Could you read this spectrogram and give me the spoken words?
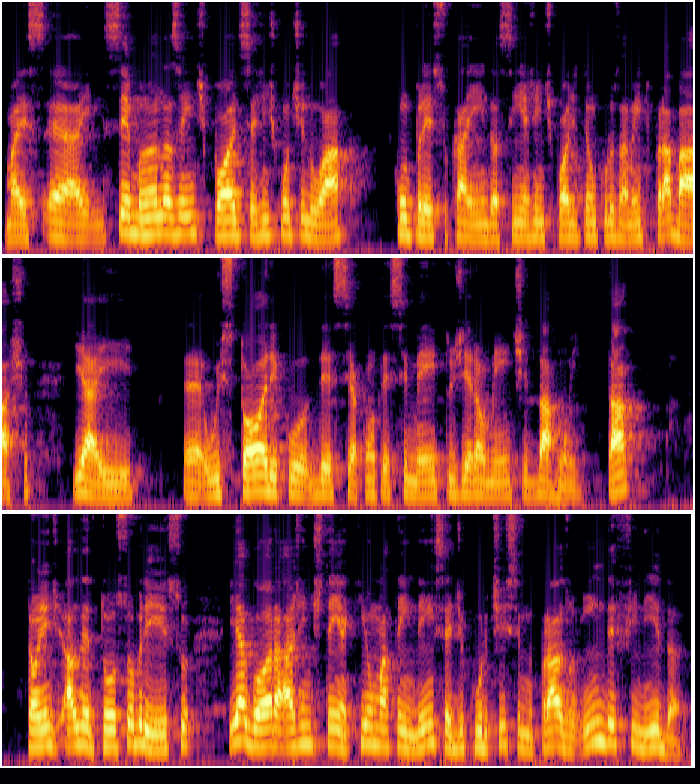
mas é, em semanas a gente pode, se a gente continuar com o preço caindo assim, a gente pode ter um cruzamento para baixo e aí é, o histórico desse acontecimento geralmente dá ruim, tá? Então a gente alertou sobre isso e agora a gente tem aqui uma tendência de curtíssimo prazo indefinida.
